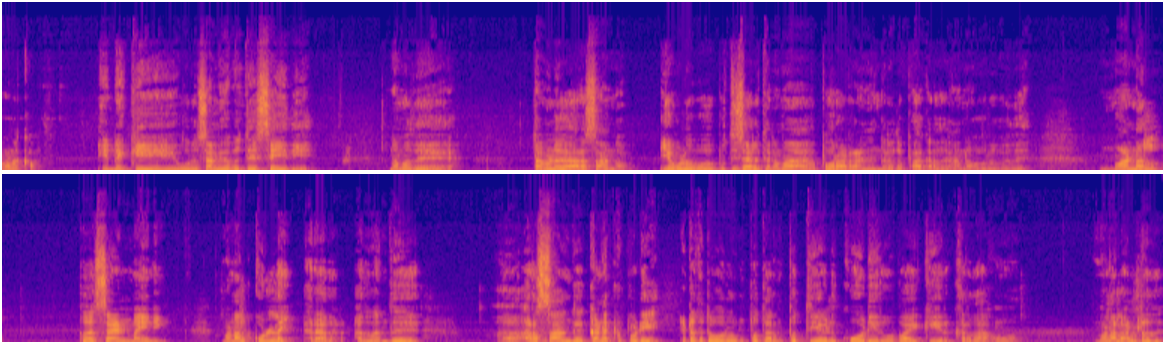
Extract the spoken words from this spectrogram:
வணக்கம். இன்றைக்கி ஒரு சமீபத்திய செய்தி நமது தமிழக அரசாங்கம் எவ்வளவு புத்திசாலித்தனமாக போராடுறாங்கங்கிறத பார்க்குறதுக்கான ஒரு இது. மணல் சேண்ட் மைனிங் மணல் கொள்ளை ரேதர் அது வந்து அரசாங்க கணக்குப்படி கிட்டத்தட்ட ஒரு முப்பத்தாறு முப்பத்தி ஏழு கோடி ரூபாய்க்கு இருக்கிறதாகவும் மணல் அள்ளுறது.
